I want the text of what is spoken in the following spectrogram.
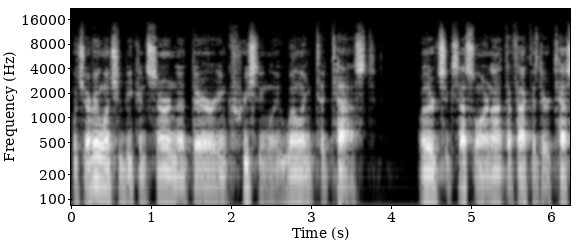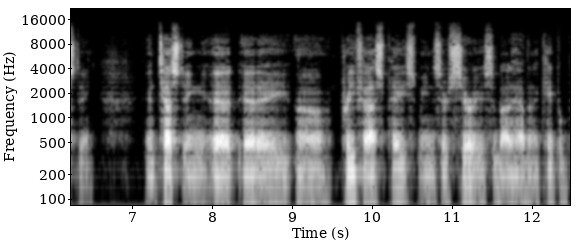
which everyone should be concerned that they're increasingly willing to test. Whether it's successful or not, the fact that they're testing and testing at, at a uh, pretty fast pace means they're serious about having a capable,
